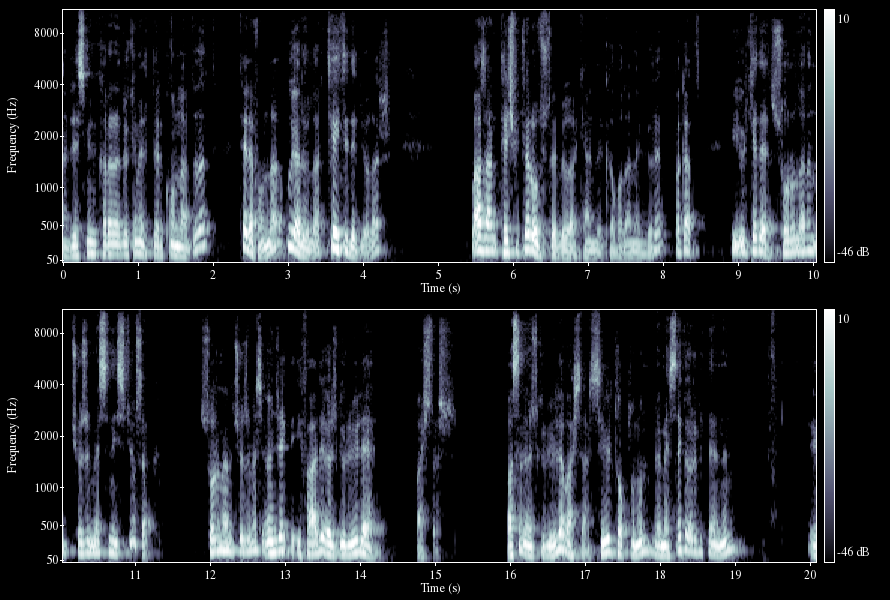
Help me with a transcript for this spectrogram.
Yani resmi karara dökemedikleri konularda da telefonla uyarıyorlar, tehdit ediyorlar. Bazen teşvikler oluşturabiliyorlar kendi kafalarına göre. Fakat bir ülkede sorunların çözülmesini istiyorsak, sorunların çözülmesi öncelikle ifade özgürlüğüyle başlar. Basın özgürlüğüyle başlar. Sivil toplumun ve meslek örgütlerinin e,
